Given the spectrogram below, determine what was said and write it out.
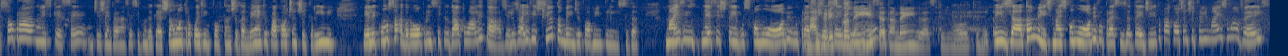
só para não esquecer, antes de entrar nessa segunda questão, outra coisa importante também é que o pacote anticrime ele consagrou o princípio da atualidade. Ele já existia também de forma implícita, mas nesses tempos, como óbvio, precisa Na jurisprudência dito, também do STJ. Exatamente, mas como óbvio precisa ter dito, o pacote anticrime, mais uma vez,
